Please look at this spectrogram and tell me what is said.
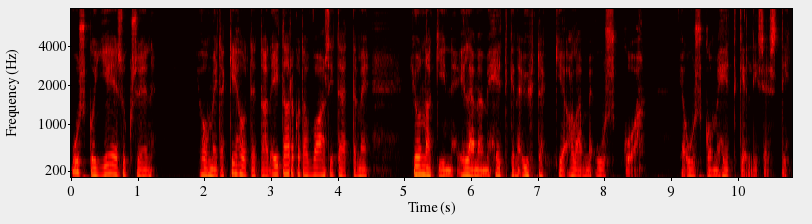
usko Jeesukseen, johon meitä kehotetaan, ei tarkoita vaan sitä, että me jonakin elämämme hetkenä yhtäkkiä alamme uskoa. ja uskomme hetkellisesti,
